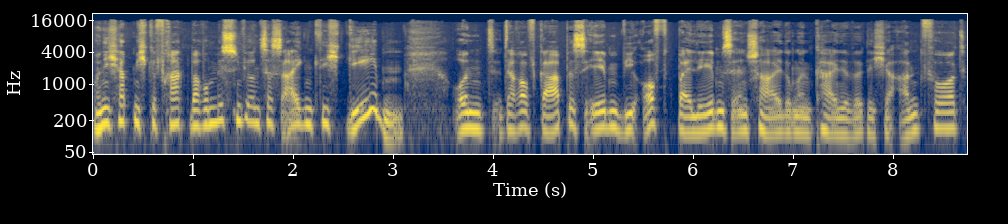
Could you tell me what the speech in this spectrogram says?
Und ich habe mich gefragt, warum müssen wir uns das eigentlich geben? Und darauf gab es eben wie oft bei Lebensentscheidungen keine wirkliche Antwort.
